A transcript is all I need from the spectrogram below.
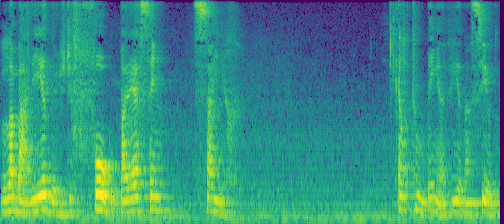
labaredas de fogo parecem sair. Ela também havia nascido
